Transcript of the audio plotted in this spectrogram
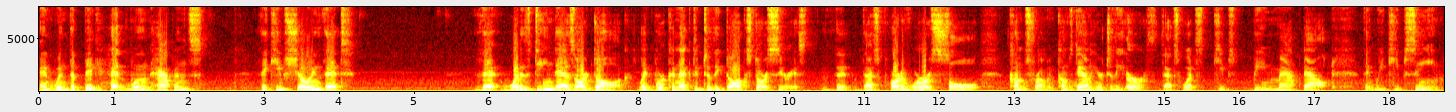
And when the big head wound happens, they keep showing that that what is deemed as our dog, like we're connected to the Dog Star Sirius, that that's part of where our soul comes from and comes down here to the earth. That's what keeps being mapped out that we keep seeing.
